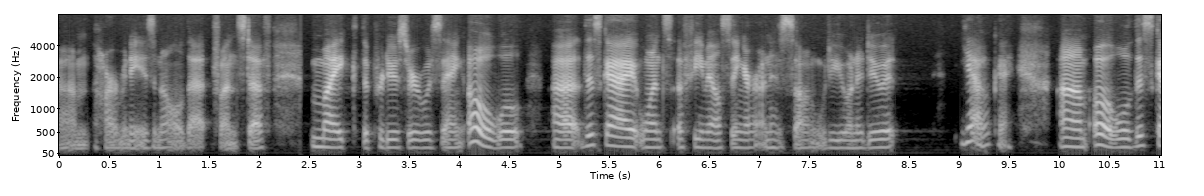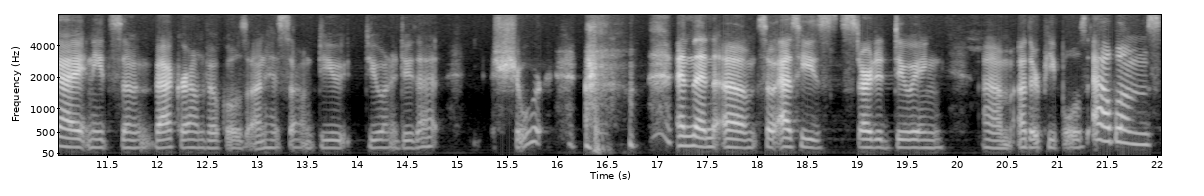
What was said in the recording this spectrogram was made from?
um, harmonies and all of that fun stuff. Mike, the producer, was saying, "Oh, well, uh, this guy wants a female singer on his song. Do you want to do it?" Yeah, okay. Um, oh, well, this guy needs some background vocals on his song. Do you do you want to do that? Sure. and then, um, so as he's started doing um, other people's albums,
